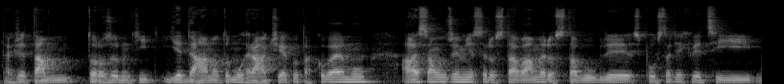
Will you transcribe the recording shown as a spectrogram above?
Takže tam to rozhodnutí je dáno tomu hráči jako takovému, ale samozřejmě se dostáváme do stavu, kdy spousta těch věcí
